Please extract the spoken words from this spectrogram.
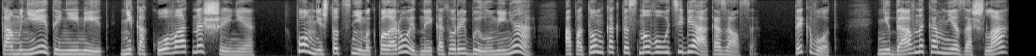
Ко мне это не имеет никакого отношения. Помнишь тот снимок полароидный, который был у меня, а потом как-то снова у тебя оказался? Так вот, недавно ко мне зашла...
